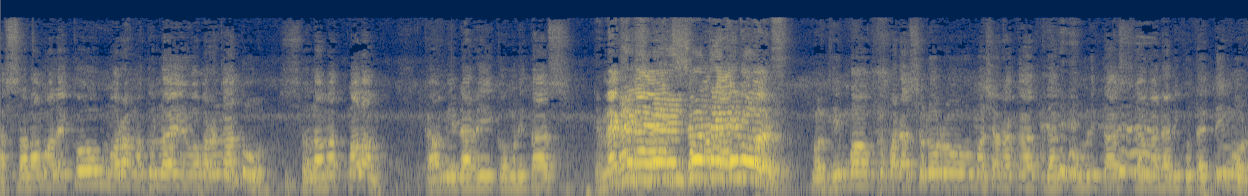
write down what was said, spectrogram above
Assalamualaikum warahmatullahi wabarakatuh. Selamat malam. Kami dari komunitas The Maxman Kota Timur. menghimbau kepada seluruh masyarakat dan komunitas yang ada di Kutai Timur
